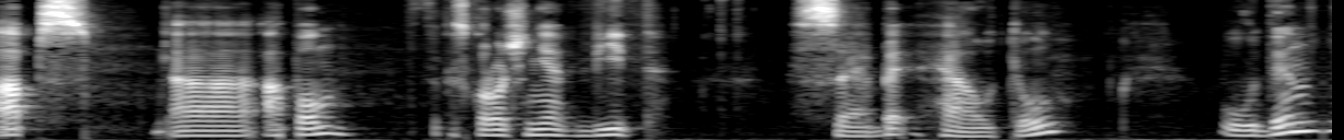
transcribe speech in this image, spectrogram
Апс, апом, таке скорочення від себе, геутул, уден,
